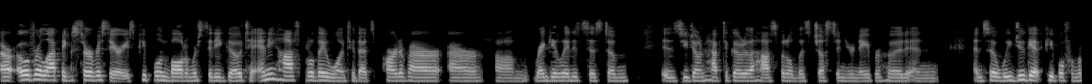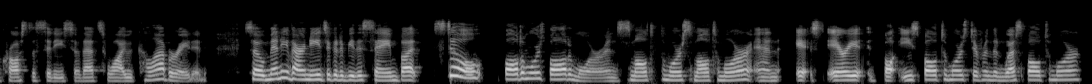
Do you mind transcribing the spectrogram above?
our overlapping service areas. People in Baltimore City go to any hospital they want to. That's part of our our um, regulated system. Is you don't have to go to the hospital that's just in your neighborhood, and and so we do get people from across the city. So that's why we collaborated. So many of our needs are going to be the same, but still Baltimore's Baltimore and Smaltimore, Smaltimore, and area East Baltimore is different than West Baltimore.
